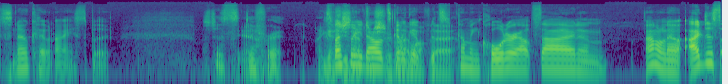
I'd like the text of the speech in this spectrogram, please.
snow cone ice, but it's just Yeah. different. I Especially now it's gonna get it's that. coming colder outside, and I don't know. I just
